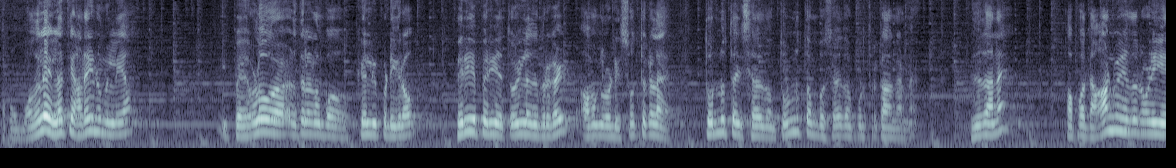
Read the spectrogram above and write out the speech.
அப்போ முதல்ல எல்லாத்தையும் அடையணும் இல்லையா? இப்போ எவ்வளோ இடத்துல நம்ம கேள்விப்படுகிறோம் பெரிய பெரிய தொழிலதிபர்கள் அவங்களுடைய சொத்துக்களை தொண்ணூத்தஞ்சு சதவீதம் தொண்ணூற்றம்பது சதவீதம் கொடுத்துருக்காங்கன்னு. இதுதானே? அப்போ அந்த ஆன்மீகத்தினுடைய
